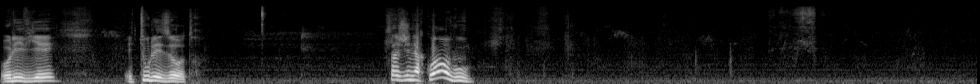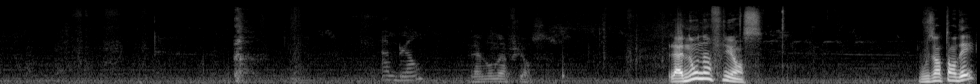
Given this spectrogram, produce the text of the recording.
Olivier et tous les autres. Ça génère quoi en vous Un blanc. La La non-influence. Vous entendez?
